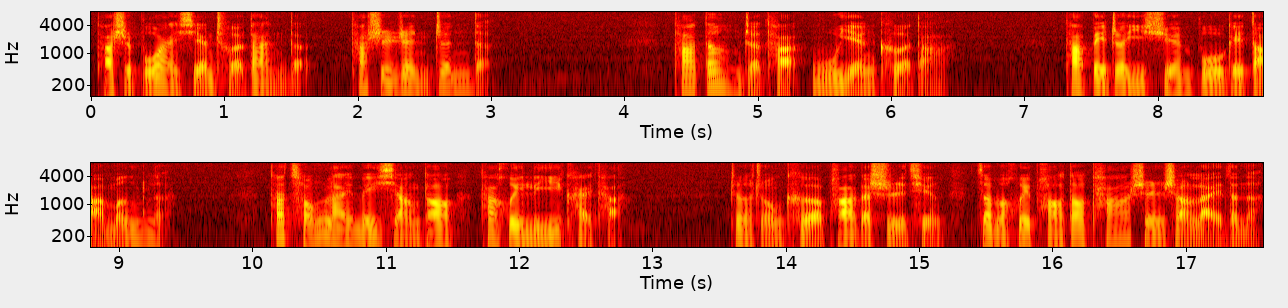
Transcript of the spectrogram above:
他是不爱闲扯淡的，他是认真的。他瞪着他，无言可答。他被这一宣布给打懵了，他从来没想到他会离开他，这种可怕的事情怎么会跑到他身上来的呢？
